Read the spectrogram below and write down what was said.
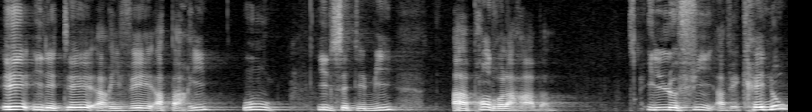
et il était arrivé à Paris où il s'était mis à apprendre l'arabe. Il le fit avec Reynaud,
